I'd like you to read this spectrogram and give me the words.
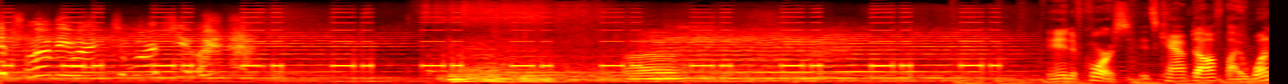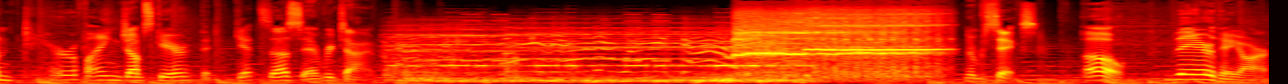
It's moving right towards you. Uh, And of course, it's capped off by one terrifying jump scare that gets us every time. Number 6. Oh, there they are.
